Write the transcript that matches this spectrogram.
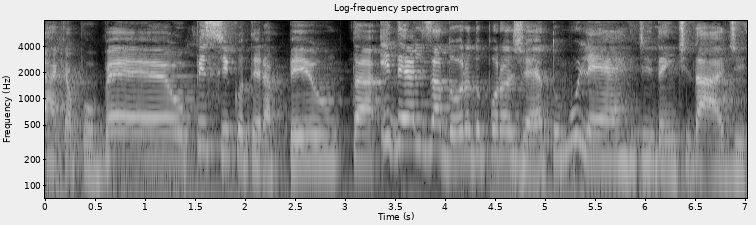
é Raquel Poubel, psicoterapeuta, idealizadora do projeto Mulher de Identidade.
